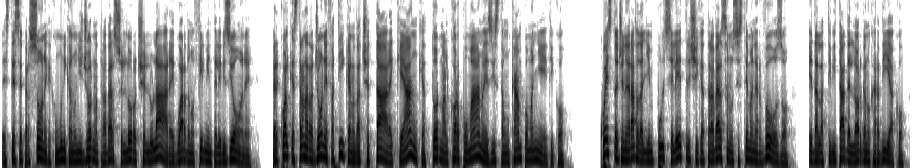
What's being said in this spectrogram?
Le stesse persone che comunicano ogni giorno attraverso il loro cellulare e guardano film in televisione, per qualche strana ragione faticano ad accettare che anche attorno al corpo umano esista un campo magnetico. Questo è generato dagli impulsi elettrici che attraversano il sistema nervoso e dall'attività dell'organo cardiaco,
